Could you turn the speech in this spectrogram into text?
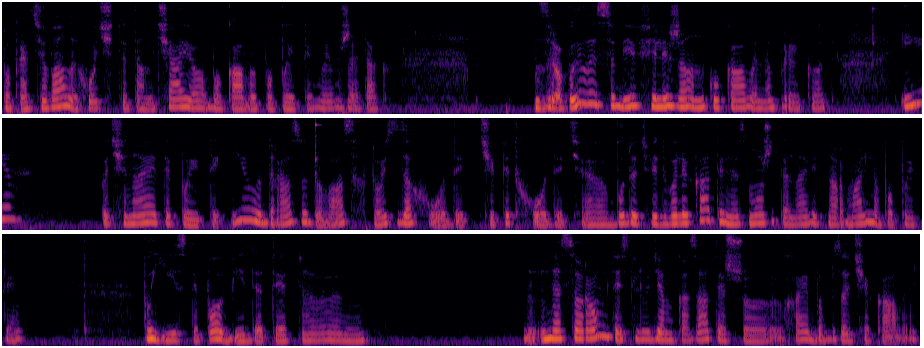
попрацювали, хочете там чаю або кави попити, ви вже так зробили собі філіжанку кави, наприклад, і починаєте пити, і одразу до вас хтось заходить чи підходить. Е, Будуть відволікати, не зможете навіть нормально попити, поїсти, пообідати. Не соромтесь людям казати, що хай би б зачекали.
